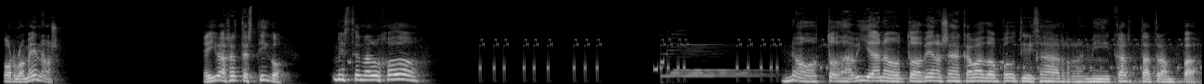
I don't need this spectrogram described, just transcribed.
Por lo menos. E iba a ser testigo. Mr. Narujodo. No, todavía no, todavía no se ha acabado. Puedo utilizar mi carta trampa.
